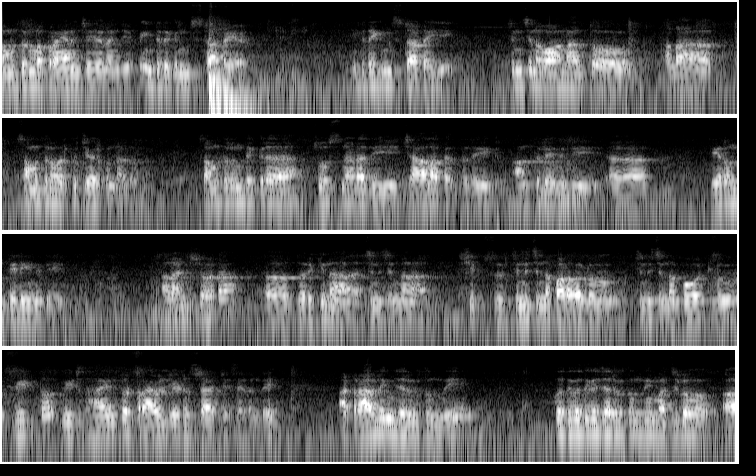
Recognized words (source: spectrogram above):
సముద్రంలో ప్రయాణం చేయాలని చెప్పి ఇంటి దగ్గర నుంచి స్టార్ట్ అయ్యాడు. ఇంటి దగ్గర నుంచి స్టార్ట్ అయ్యి చిన్న చిన్న వాహనాలతో అలా సముద్రం వరకు చేరుకున్నాడు. సముద్రం దగ్గర చూస్తున్నాడు అది చాలా పెద్దది అంతులేనిది తీరం తెలియనిది. అలాంటి చోట దొరికిన చిన్న చిన్న షిప్స్ చిన్న చిన్న పడవలు చిన్న చిన్న బోట్లు వీటితో వీటి సహాయంతో ట్రావెల్ చేయడం స్టార్ట్ చేశాడండి. ఆ ట్రావెలింగ్ జరుగుతుంది. కొద్ది కొద్దిగా జరుగుతుంది. మధ్యలో ఆ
